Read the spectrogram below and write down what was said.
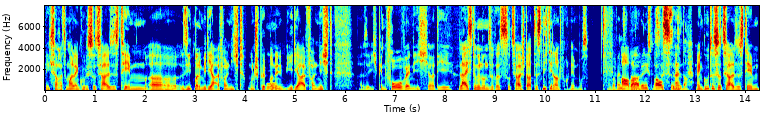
ich sage jetzt mal, ein gutes Sozialsystem äh, sieht man im Idealfall nicht und spürt man Oh. im Idealfall nicht. Also ich bin froh, wenn ich äh, die Leistungen unseres Sozialstaates nicht in Anspruch nehmen muss. Aber wenn sie Aber da, wenn ich es es brauche, ist ein, ein gutes Sozialsystem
